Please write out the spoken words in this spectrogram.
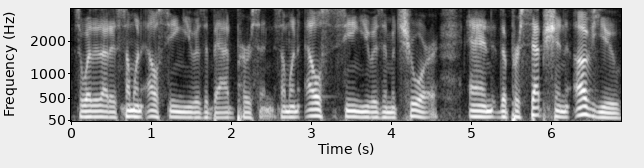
So, whether that is someone else seeing you as a bad person, someone else seeing you as immature, and the perception of you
